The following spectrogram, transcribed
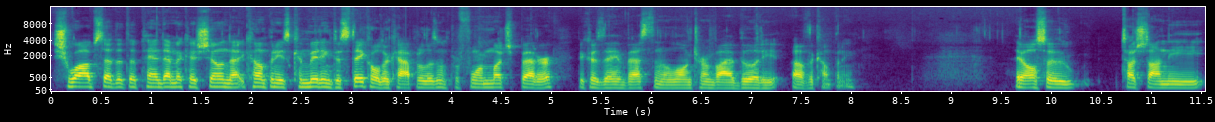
Schwab said that the pandemic has shown that companies committing to stakeholder capitalism perform much better because they invest in the long term viability of the company. They also touched on the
